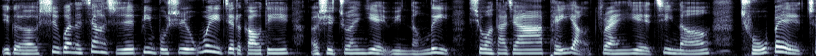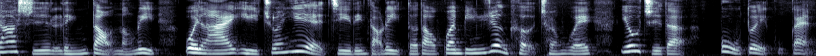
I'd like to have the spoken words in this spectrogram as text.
一个士官的价值，并不是位阶的高低，而是专业与能力。希望大家培养专业技能，储备扎实领导能力，未来以专业及领导力得到官兵认可，成为优质的部队骨干。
